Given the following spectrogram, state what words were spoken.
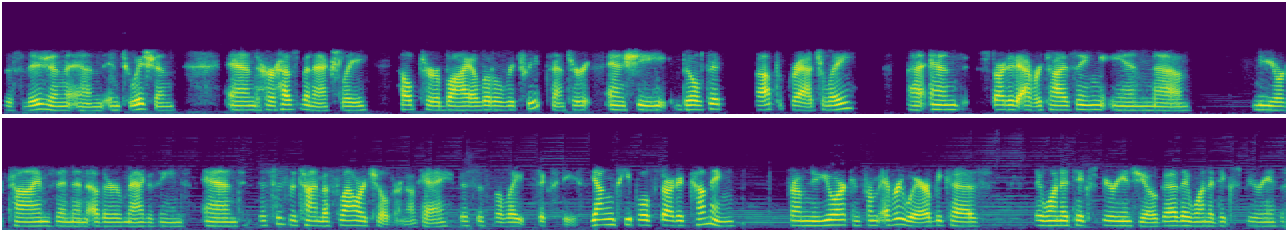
this vision and intuition. And her husband actually helped her buy a little retreat center, and she built it up gradually uh, and started advertising in uh, New York Times and in other magazines. And this is the time of flower children, okay? This is the late 60s. Young people started coming from New York and from everywhere because they wanted to experience yoga, they wanted to experience a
